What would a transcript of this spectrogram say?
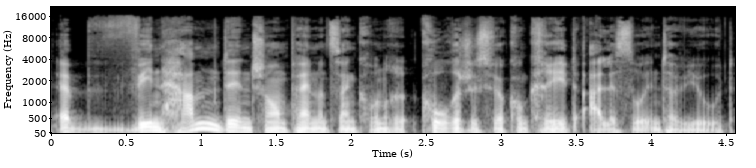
Äh, wen haben denn Champagne und sein Co-Regisseur konkret alles so interviewt?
